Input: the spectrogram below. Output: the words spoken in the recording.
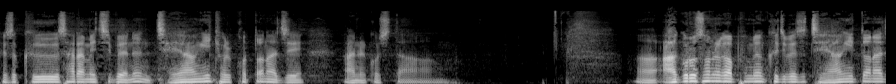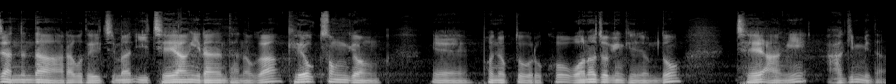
그래서 그 사람의 집에는 재앙이 결코 떠나지 않을 것이다. 어, 악으로 손을 갚으면 그 집에서 재앙이 떠나지 않는다라고 되어 있지만 이 재앙이라는 단어가 개혁 성경의 번역도 그렇고 원어적인 개념도 재앙이 악입니다.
